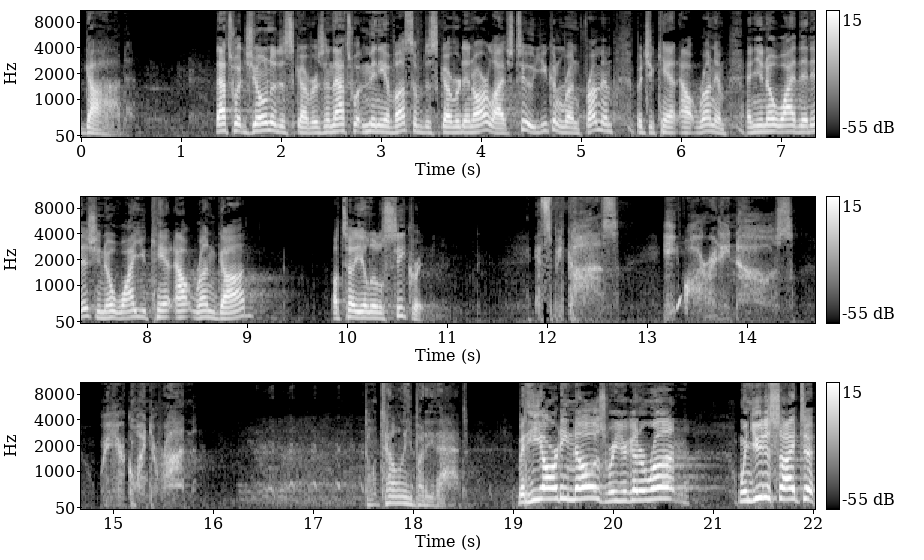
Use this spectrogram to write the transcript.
God. That's what Jonah discovers, and that's what many of us have discovered in our lives too. You can run from him, but you can't outrun him. And you know why that is? You know why you can't outrun God? I'll tell you a little secret. It's because he already knows where you're going to run. Don't tell anybody that. But He already knows where you're going to run. When you decide to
